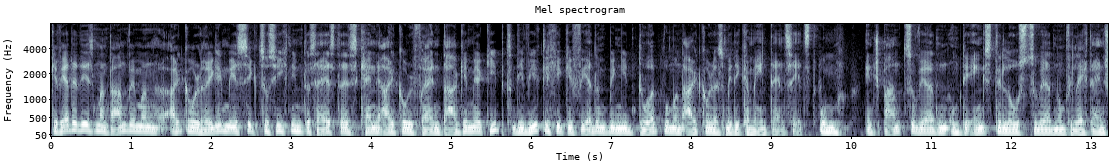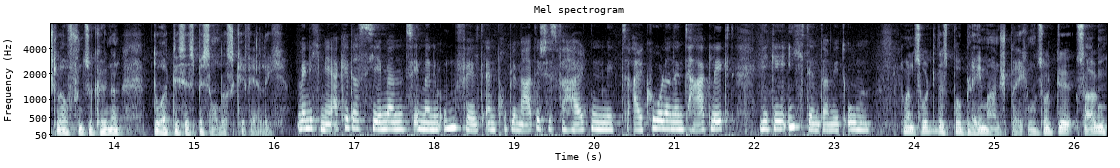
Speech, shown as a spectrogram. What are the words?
Gefährdet ist man dann, wenn man Alkohol regelmäßig zu sich nimmt. Das heißt, dass es keine alkoholfreien Tage mehr gibt. Die wirkliche Gefährdung beginnt dort, wo man Alkohol als Medikament einsetzt, um entspannt zu werden, um die Ängste loszuwerden, um vielleicht einschlafen zu können. Dort ist es besonders gefährlich. Wenn ich merke, dass jemand in meinem Umfeld ein problematisches Verhalten mit Alkohol an den Tag legt, wie gehe ich denn damit um? Man sollte das Problem ansprechen. Man sollte sagen,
